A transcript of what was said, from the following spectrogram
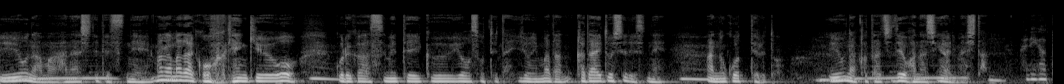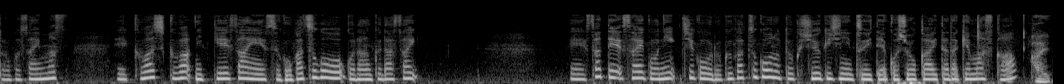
いうようなまあ話でですねまだまだこう研究をこれから進めていく要素というのは非常にまだ課題としてですね、まあ、残っているというような形でお話がありました、ありがとうございます、えー、詳しくは日経サイエンス5月号をご覧ください。えー、さて最後に地号6月号の特集記事についてご紹介いただけますか？はい、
